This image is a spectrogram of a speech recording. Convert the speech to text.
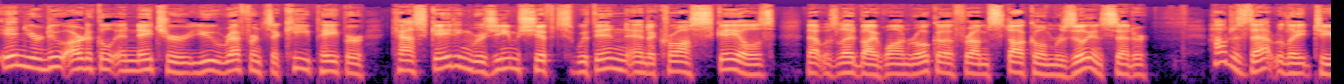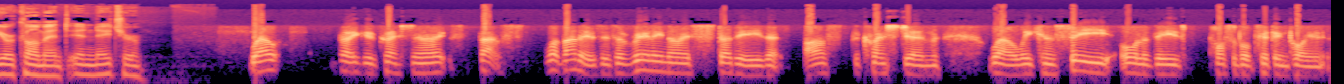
In your new article in Nature, you reference a key paper, Cascading Regime Shifts Within and Across Scales, that was led by Juan Rocha from Stockholm Resilience Center. How does that relate to your comment in Nature? Well, very good question, Alex. That's what that is. Is a really nice study that asks the question. Well, we can see all of these possible tipping points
